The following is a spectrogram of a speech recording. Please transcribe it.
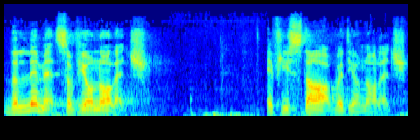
the limits of your knowledge if you start with your knowledge?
